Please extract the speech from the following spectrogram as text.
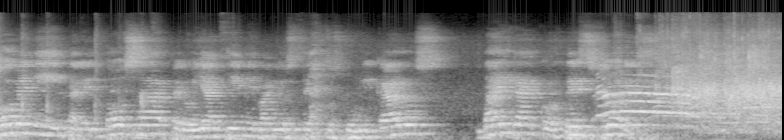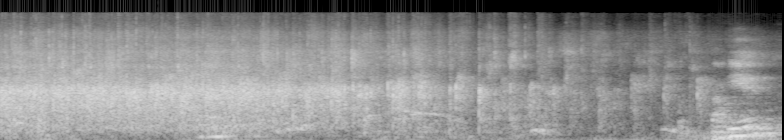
Joven y talentosa, pero ya tiene varios textos publicados. Daira Cortés Flores. También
